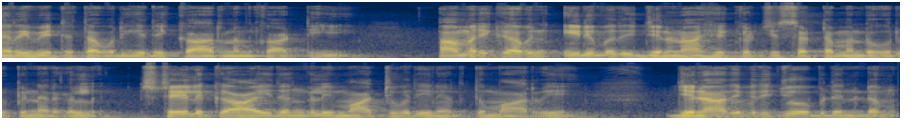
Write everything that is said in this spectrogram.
நிறைவேற்ற தவறியதை காரணம் காட்டி அமெரிக்காவின் இருபது ஜனநாயக கட்சி சட்டமன்ற உறுப்பினர்கள் ஸ்டேலுக்கு ஆயுதங்களை மாற்றுவதை நிறுத்துமாறு ஜனாதிபதி ஜோ பிடனிடம்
